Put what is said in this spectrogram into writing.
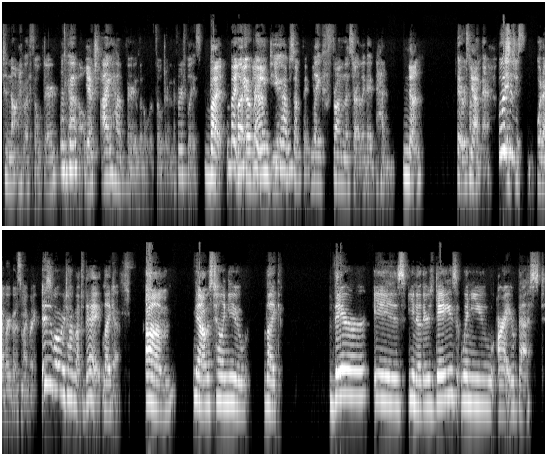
to not have a filter Mhm, at all. yes. Which I have very little with filter in the first place. But but, But you, around you, you, have something. Like from the start, like I had none. there was Yeah. something there. Well, this it's is just whatever goes in my brain. this is what we were talking about today. Like, Yeah. um, yeah, I was telling you, like, there is, you know, there's days when you are at your best.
